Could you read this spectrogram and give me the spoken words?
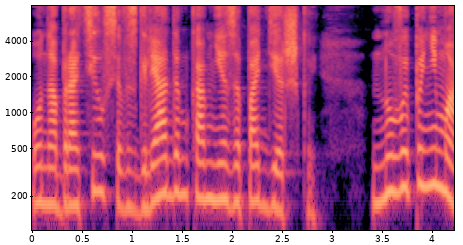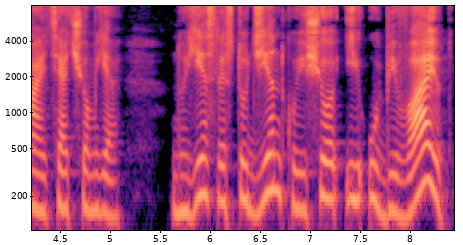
Он обратился взглядом ко мне за поддержкой. Ну, вы понимаете, о чем я. Но если студентку еще и убивают,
